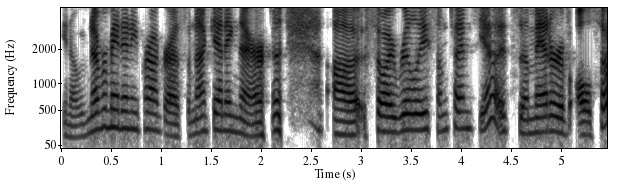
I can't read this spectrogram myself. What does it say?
you know, we've never made any progress. I'm not getting there. uh, so I really sometimes, yeah, it's a matter of also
